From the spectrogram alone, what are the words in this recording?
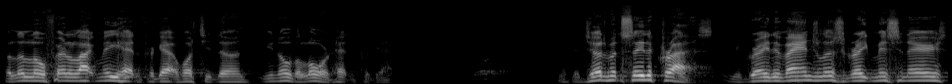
if a little old fella like me hadn't forgot what you done, you know the Lord hadn't forgotten. The judgment seat of Christ, your great evangelists, great missionaries,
